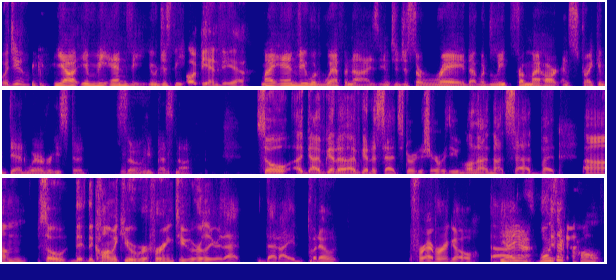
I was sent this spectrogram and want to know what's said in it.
Would you? Yeah, it would be envy. It would just be Oh, it'd be envy. Yeah. my envy would weaponize into just a ray that would leap from my heart and strike him dead wherever he stood. So he best not. So I, I've got a I've got a sad story to share with you. Well, not not sad, but um, so the the comic you were referring to earlier that that I had put out forever ago. Uh, yeah, yeah. What was that called?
